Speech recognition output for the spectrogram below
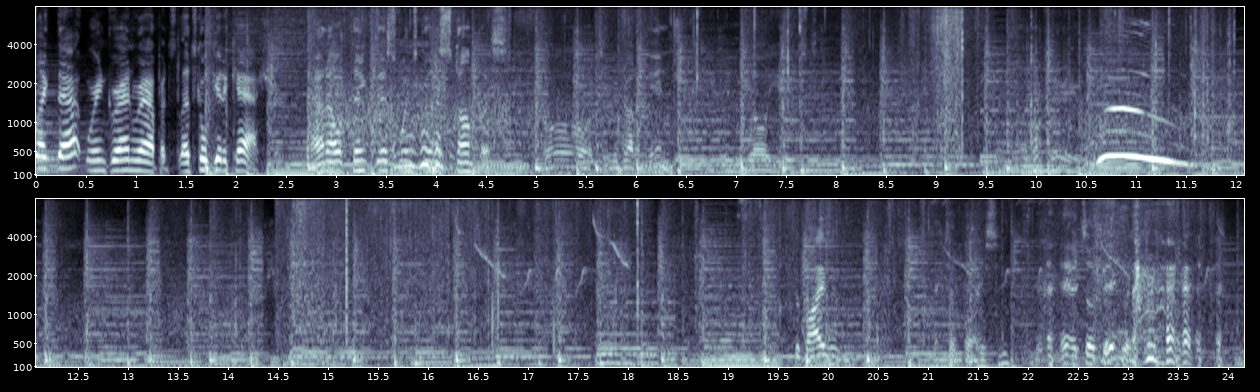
Like that, we're in Grand Rapids. Let's go get a cache. I don't think this one's going to stump us. Oh, it's even got a hinge. Even well used. Woo! It's a bison. It's a bison. it's a big one.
